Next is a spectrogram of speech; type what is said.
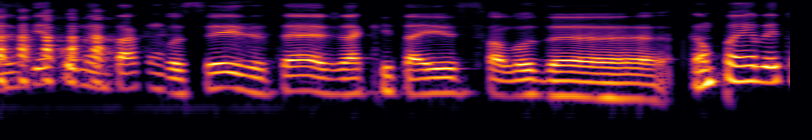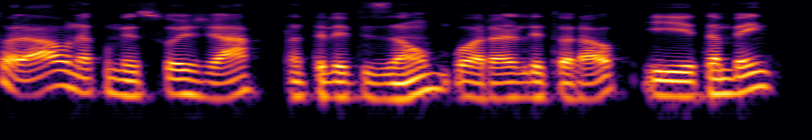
Mas eu queria comentar com vocês, até já que Thaís falou da campanha eleitoral, né? Começou já na televisão, o horário eleitoral. E também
